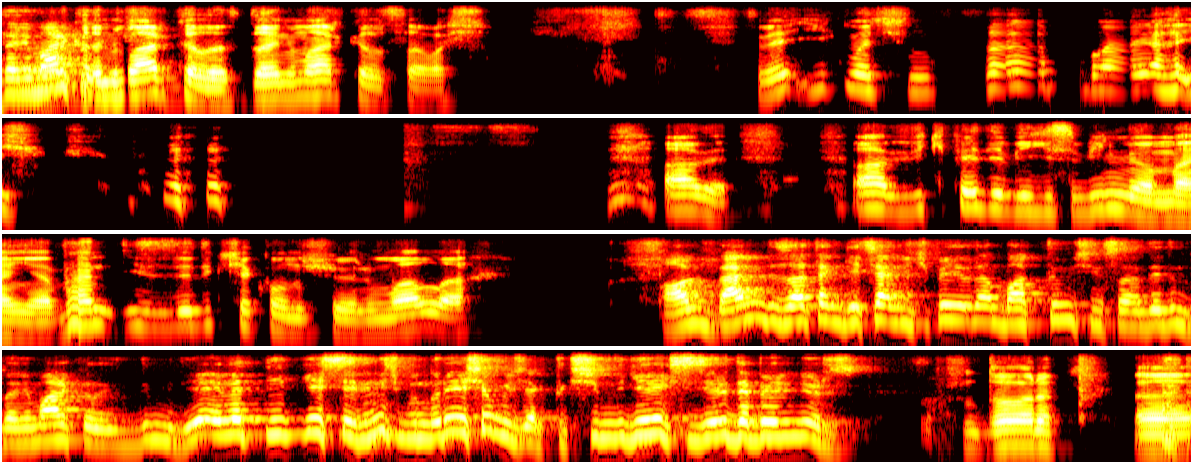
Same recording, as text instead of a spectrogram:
Danimarkalı. Danimarkalı. Danimarkalı savaş. Ve ilk maçında bayağı iyi. abi abi Wikipedia bilgisi bilmiyorum ben ya. Ben izledikçe konuşuyorum valla. Abi ben de zaten geçen Wikipedia'dan baktığım için sana dedim Danimarkalı değil mi diye. Evet deyip geçseydin hiç bunları yaşamayacaktık. Şimdi gereksiz yere debeliniyoruz. Doğru. Ee,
